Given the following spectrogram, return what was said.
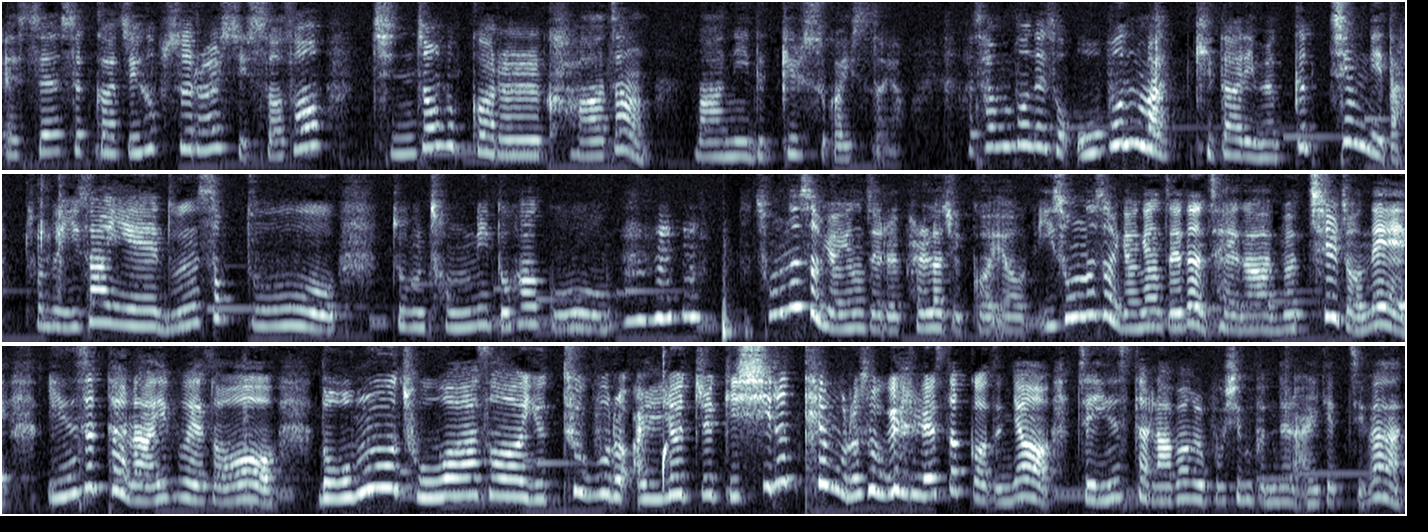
에센스까지 흡수를 할 수 있어서 진정 효과를 가장 많이 느낄 수가 있어요. 한 3분에서 5분만 기다리면 끝입니다. 저는 이 사이에 눈썹도 좀 정리도 하고 속눈썹 영양제를 발라줄 거예요. 이 속눈썹 영양제는 제가 며칠 전에 인스타 라이브에서 너무 좋아서 유튜브로 알려주기 싫은 템으로 소개를 했었거든요. 제 인스타 라방을 보신 분들은 알겠지만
